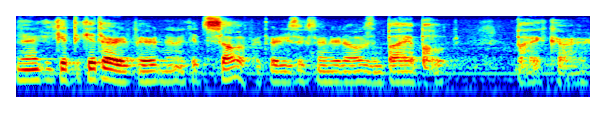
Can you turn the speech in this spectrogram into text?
And then I could get the guitar repaired, and then I could sell it for thirty-six hundred dollars and buy a boat, buy a car.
